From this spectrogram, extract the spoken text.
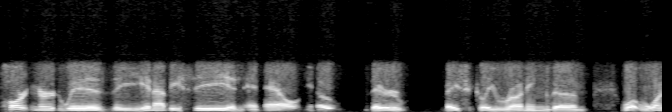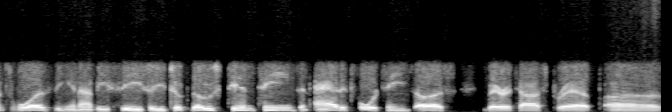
partnered with the NIBC, and and now you know they're basically running the what once was the NIBC. So you took those ten teams and added four teams: us, Veritas Prep, uh,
